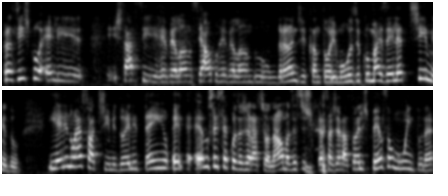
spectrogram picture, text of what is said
Francisco, ele, está se revelando, se auto-revelando um grande cantor e músico, mas ele é tímido. E ele não é só tímido, ele tem. ele- eu não sei se é coisa geracional, mas esses- essa geração, eles pensam muito, né?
